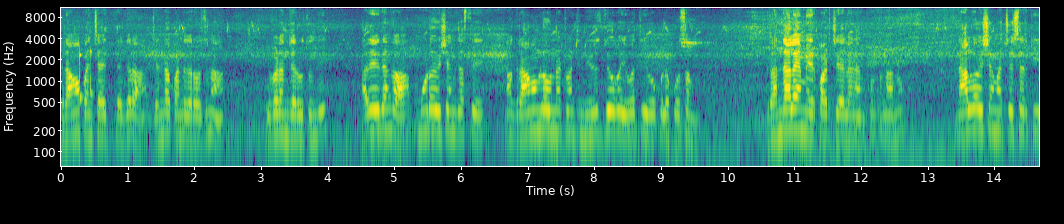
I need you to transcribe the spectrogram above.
గ్రామ పంచాయతీ దగ్గర జెండా పండుగ రోజున ఇవ్వడం జరుగుతుంది. అదేవిధంగా మూడో విషయానికి వస్తే మా గ్రామంలో ఉన్నటువంటి నిరుద్యోగ యువతి యువకుల కోసం గ్రంథాలయం ఏర్పాటు చేయాలని అనుకుంటున్నాను. నాలుగో విషయం వచ్చేసరికి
